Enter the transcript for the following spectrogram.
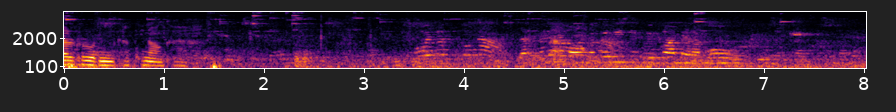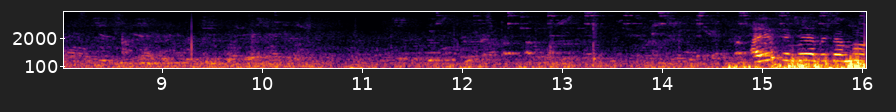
อรุณครับพี่น้องค่ะอายุสิบเอ็ดไปจำหมอ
